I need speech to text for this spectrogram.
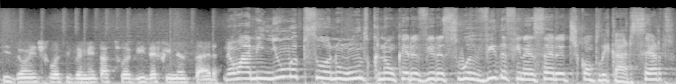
decisões relativamente à sua vida financeira. Não há nenhuma pessoa no mundo que não queira ver a sua vida financeira descomplicar, certo?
